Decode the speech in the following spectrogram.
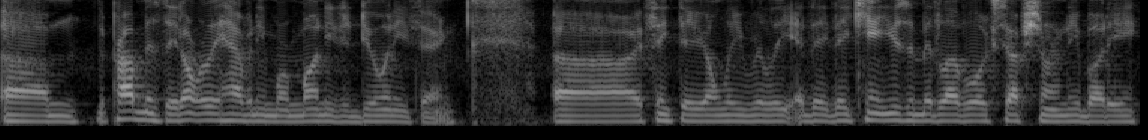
Um, the problem is they don't really have any more money to do anything. Uh, I think they only really they, they can't use a mid level exception on anybody.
